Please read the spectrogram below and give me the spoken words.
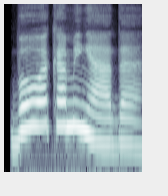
Boa caminhada!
